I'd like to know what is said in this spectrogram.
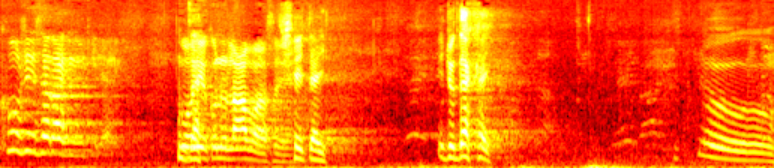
খুশি ছাড়া কোনো লাভ আছে? সেটাই। একটু দেখাই। ও।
